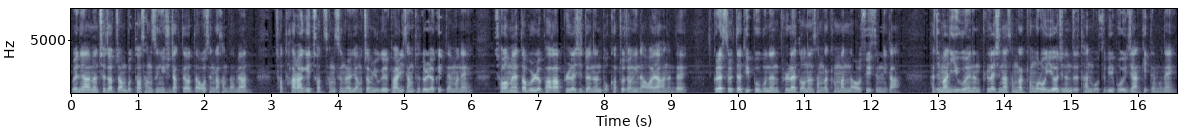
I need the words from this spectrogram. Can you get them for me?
왜냐하면 최저점부터 상승이 시작되었다고 생각한다면 첫 하락이 첫 상승을 0.618 이상 되돌렸기 때문에 처음에 W파가 플랫이 되는 복합 조정이 나와야 하는데 그랬을 때 뒷부분은 플랫 또는 삼각형만 나올 수 있습니다. 하지만 이후에는 플랫이나 삼각형으로 이어지는 듯한 모습이 보이지 않기 때문에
